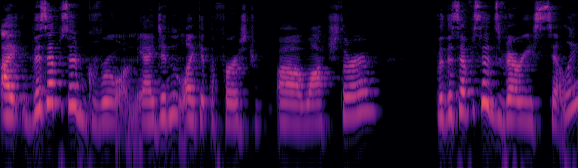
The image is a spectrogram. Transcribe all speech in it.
I this episode grew on me. I didn't like it the first uh, watch through, but this episode's very silly.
